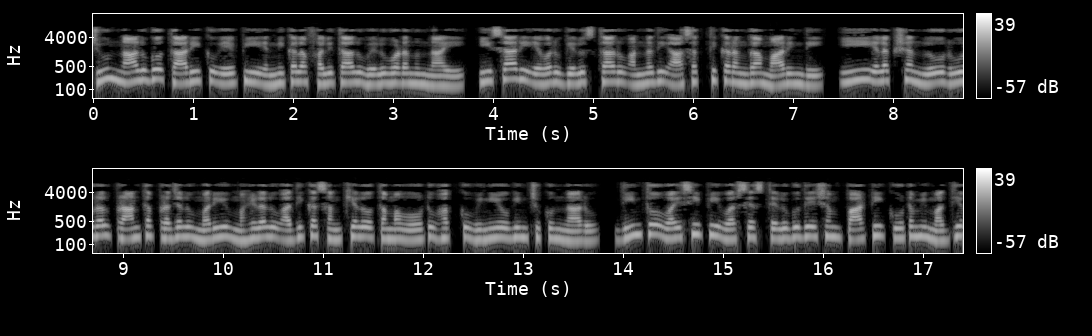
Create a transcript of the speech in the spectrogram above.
జూన్ నాలుగో తారీఖు ఏపీ ఎన్నికల ఫలితాలు వెలువడనున్నాయి. ఈసారి ఎవరు గెలుస్తారు అన్నది ఆసక్తికరంగా మారింది. ఈ ఎలక్షన్లో రూరల్ ప్రాంత ప్రజలు మరియు మహిళలు అధిక సంఖ్యలో తమ ఓటు హక్కు వినియోగించుకున్నారు. దీంతో వైసీపీ వర్సెస్ తెలుగుదేశం పార్టీ కూటమి మధ్య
